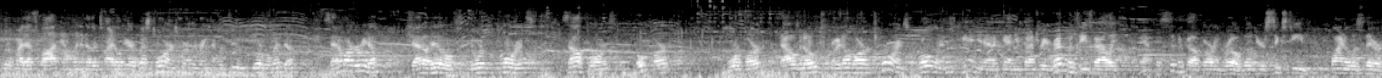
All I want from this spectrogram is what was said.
solidify that spot and win another title here. West Torrance currently ranked number two, Yorba Linda. Santa Margarita, Shadow Hills, North Torrance, South Torrance, Oak Moorpark, Thousand Oaks, Corona Del Mar, Torrance, Rowland, Canyon, Anna Canyon Country, Redlands East Valley, and Pacifica Garden Grove. Those are your 16 finalists there.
